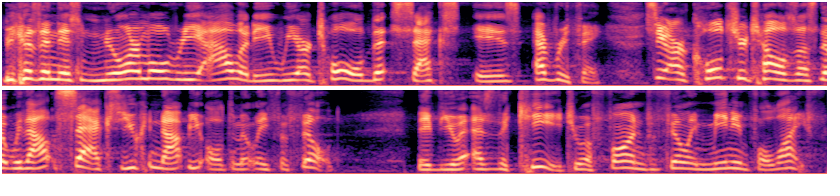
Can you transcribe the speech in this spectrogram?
Because in this normal reality, we are told that sex is everything. See, our culture tells us that without sex, you cannot be ultimately fulfilled. They view it as the key to a fun, fulfilling, meaningful life.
